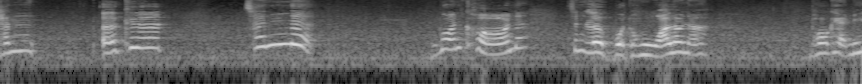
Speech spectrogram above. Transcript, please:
ฉัน เออคือ ฉันน่ะวอนขอนะ ฉันเริ่มปวดหัวแล้วนะ พอแค่นี้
